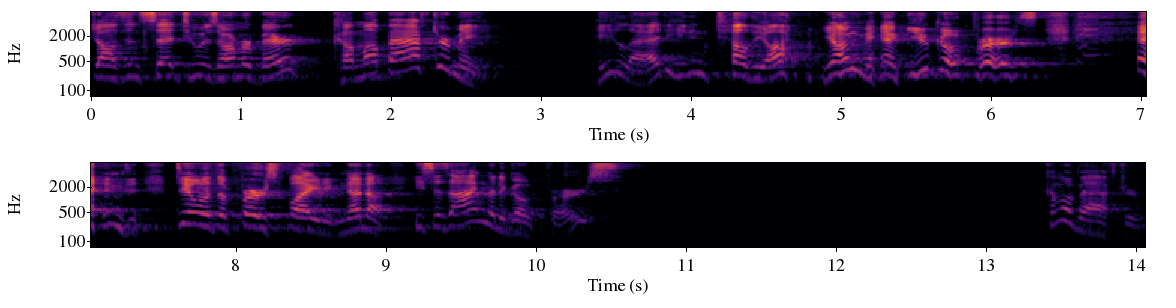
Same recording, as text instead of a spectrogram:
Jonathan said to his armor bearer, Come up after me. He led. He didn't tell the young man, You go first and deal with the first fighting. No, no. He says, I'm going to go first. Come up after,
